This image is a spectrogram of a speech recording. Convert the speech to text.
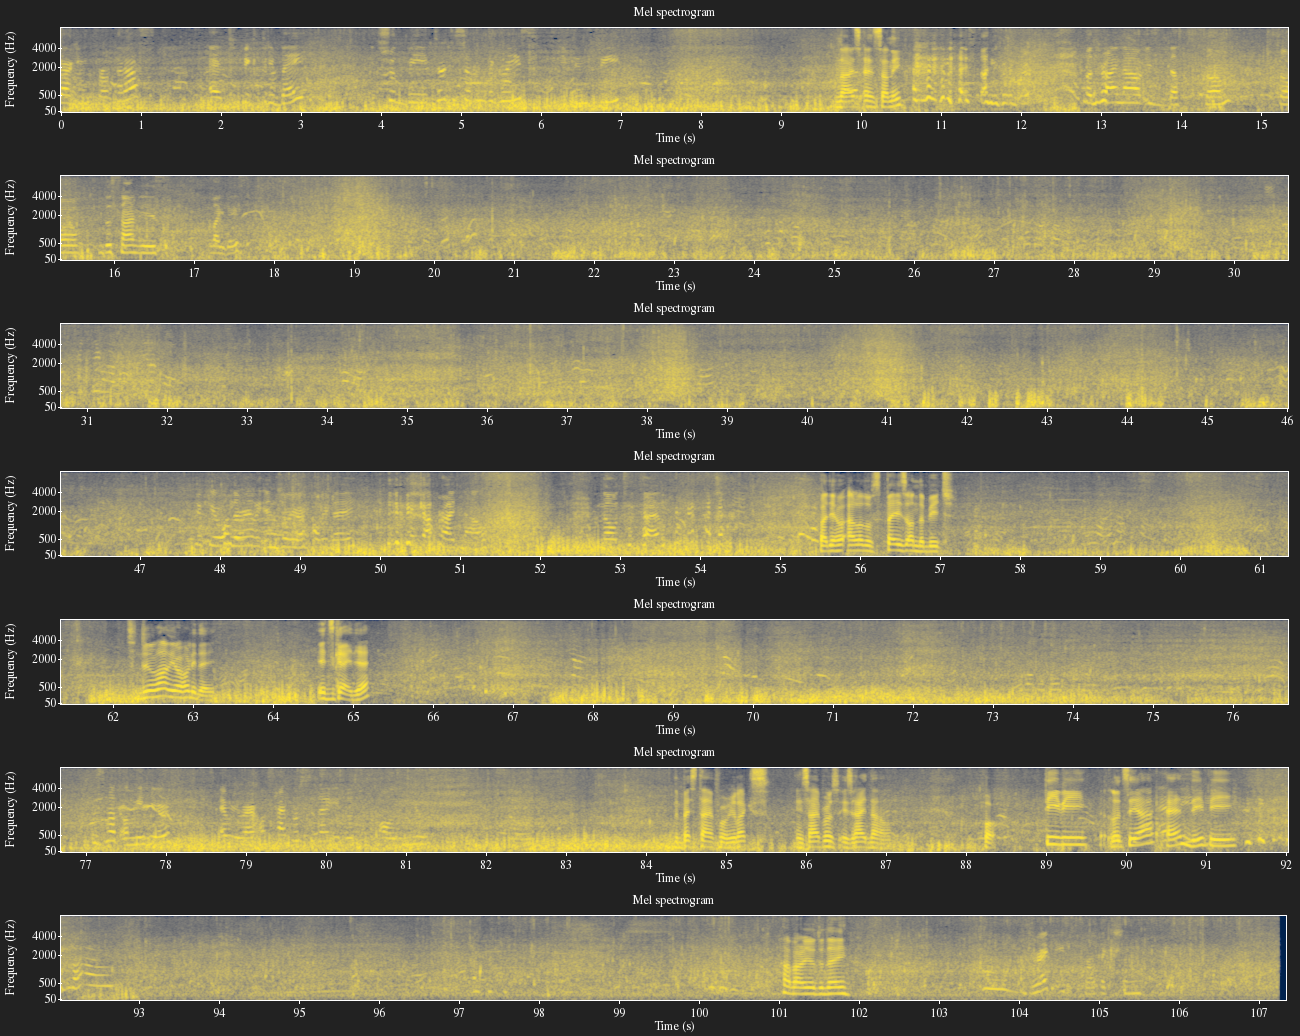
we are in Protaras at Fig Tree Bay. It should be 37 degrees, you can see. Nice and sunny. nice sunny weather. But right now is just sun, so the sun is like this. If you want to really enjoy your holiday, you can come right now. No to 10. But you have a lot of space on the beach. So do you love your holiday? It's great, yeah? It's not only here, everywhere. On Cyprus today it was all news. So The best time for relax in Cyprus is right now. For TV, Lucia and DP. How are you today? great is protection.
